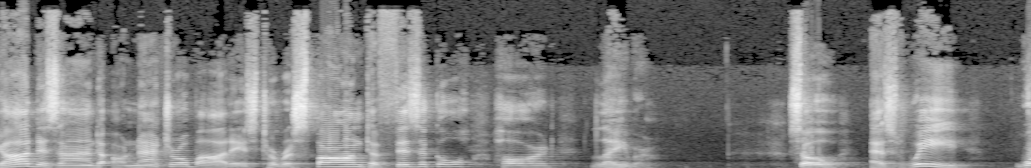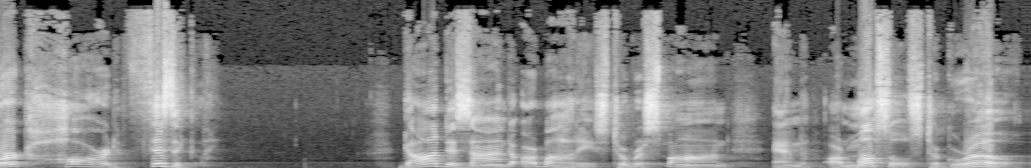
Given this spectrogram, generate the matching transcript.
God designed our natural bodies to respond to physical hard labor. So, as we work hard physically, God designed our bodies to respond and our muscles to grow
